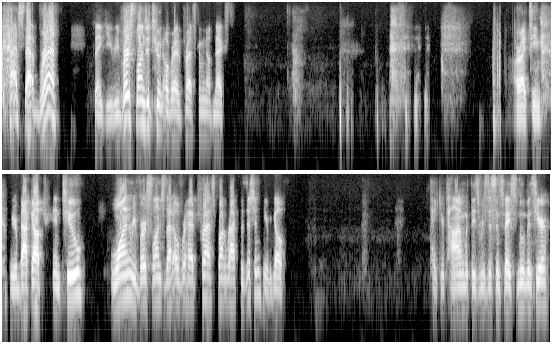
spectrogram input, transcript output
catch that breath. Thank you. Reverse lunge into an overhead press coming up next. All right, team, we are back up in two, one, reverse lunge, that overhead press, front rack position. Here we go. Take your time with these resistance-based movements here.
